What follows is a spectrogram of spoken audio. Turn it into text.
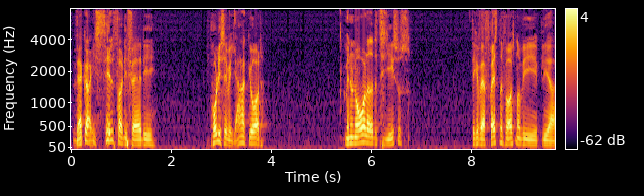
Hvad gør I selv for de fattige? Prøv lige at se, hvad jeg har gjort. Men hun overlader det til Jesus. Det kan være fristende for os, når vi bliver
